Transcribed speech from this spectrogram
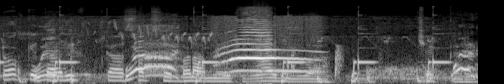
टिकटॉक के तारीख का सबसे बड़ा मैच हुआ हुआ चेक करें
